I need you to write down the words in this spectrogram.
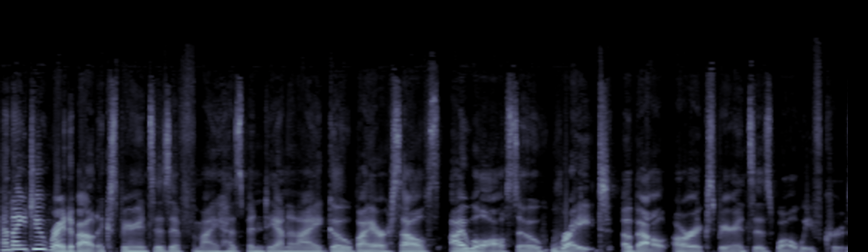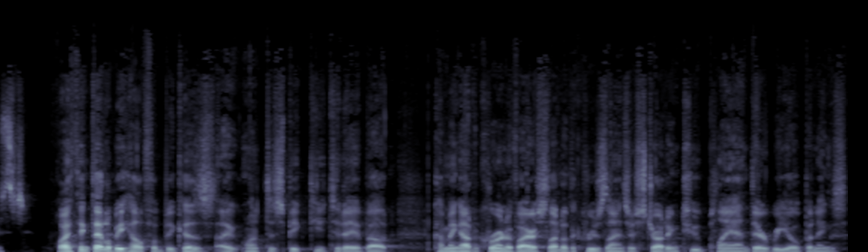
And I do write about experiences. If my husband Dan and I go by ourselves, I will also write about our experiences while we've cruised. Well, I think that'll be helpful because I want to speak to you today about coming out of coronavirus. A lot of the cruise lines are starting to plan their reopenings.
